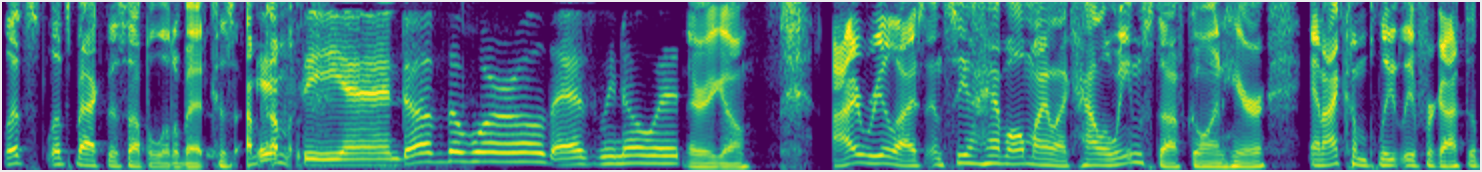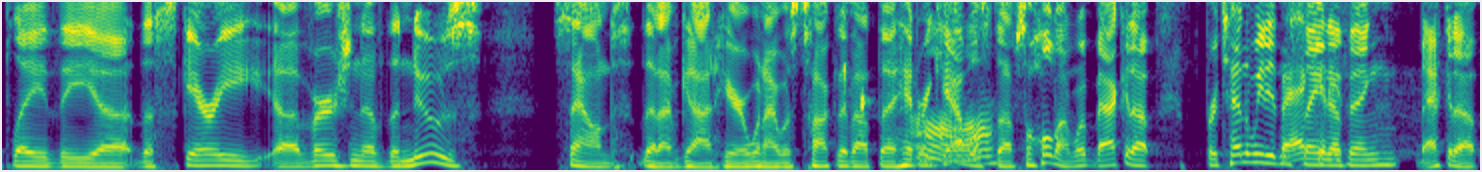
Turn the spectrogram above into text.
Let's let's back this up a little bit because I'm, I'm It's the end of the world as we know it. there. You go. I realize and see, I have all my like Halloween stuff going here, and I completely forgot to play the uh, the scary uh, version of the news sound that I've got here when I was talking about the Henry Cavill stuff. So hold on, we'll back it up. Pretend we didn't Back say it up. anything. Back it up.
